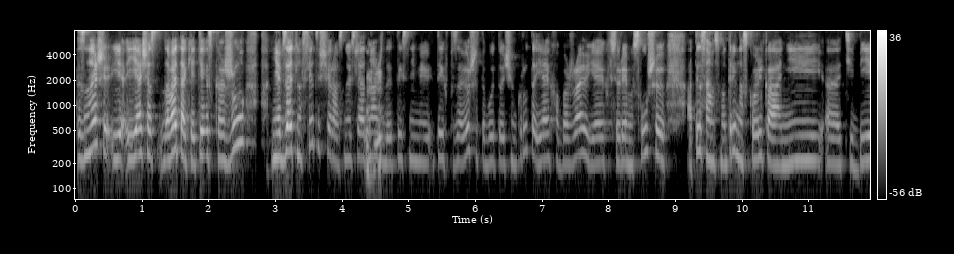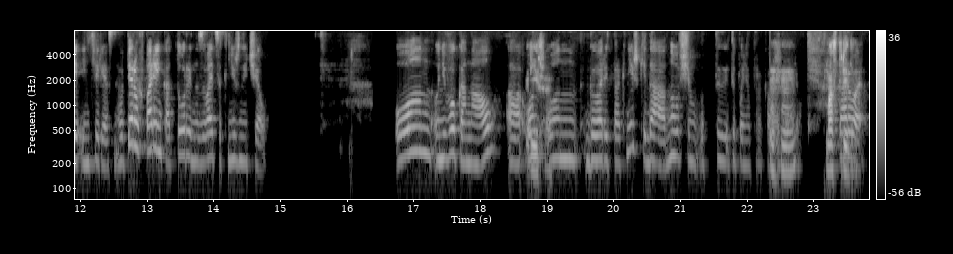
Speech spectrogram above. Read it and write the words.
ты знаешь, я, я сейчас, давай так, я тебе скажу, не обязательно в следующий раз, но если однажды ты с ними, ты их позовешь, это будет очень круто, я их обожаю, я их все время слушаю, а ты сам смотри, насколько они э, тебе интересны. Во-первых, парень, который называется «Книжный чел». Он, у него канал, а, он, он говорит про книжки, да, ну, в общем, ты, ты понял, про кого я говорю. Второе.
